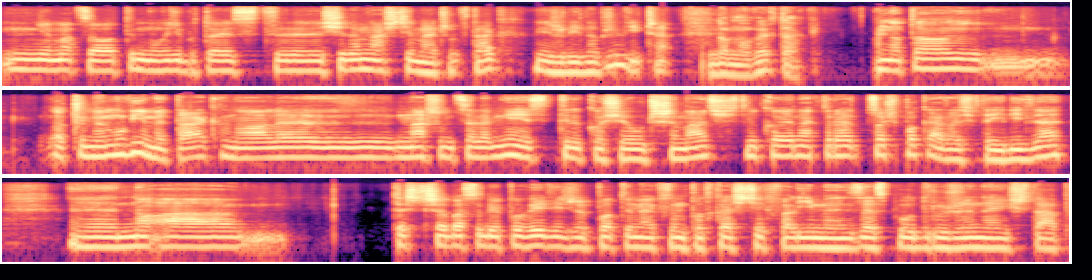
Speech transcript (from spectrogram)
nie ma co o tym mówić, bo to jest y, 17 meczów, tak? Jeżeli dobrze liczę Domowych, tak. no to o czym my mówimy, tak? No ale naszym celem nie jest tylko się utrzymać, tylko jednak trochę coś pokazać w tej lidze. Yy, No a też trzeba sobie powiedzieć, że po tym jak w tym podcaście chwalimy zespół, drużynę i sztab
